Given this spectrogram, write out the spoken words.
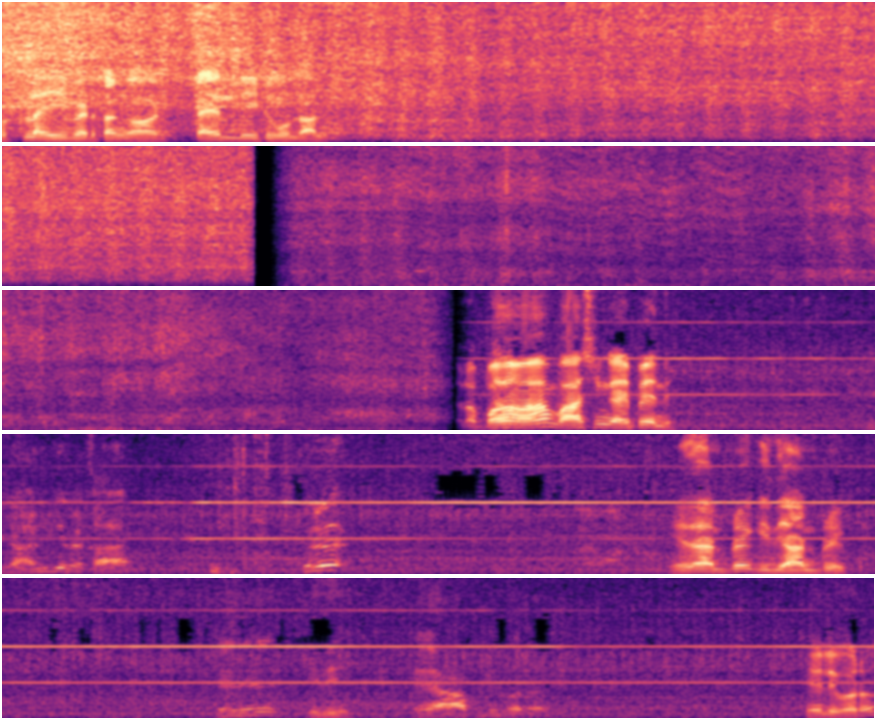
బొట్లు అవి పెడతాం కాబట్టి టైర్ నీట్గా ఉండాలి. ఇలా పోదామా? వాషింగ్ అయిపోయింది. ఏది హ్యాండ్ బ్రేక్? ఇది హ్యాండ్ బ్రేక్. ఇది. ఏ లివరు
